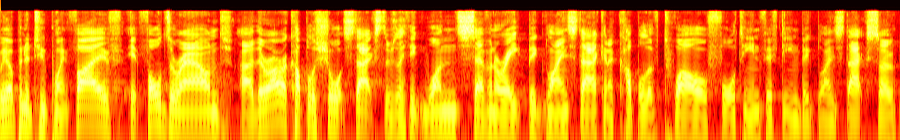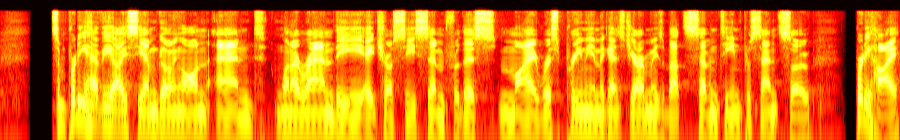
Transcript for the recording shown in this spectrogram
we open at 2.5. It folds around. Uh, there are a couple of short stacks. There's, I think, one seven or eight big blind stack and a couple of 12, 14, 15 big blind stacks. So some pretty heavy ICM going on. And when I ran the HRC sim for this, my risk premium against Jeremy is about 17%. So pretty high.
